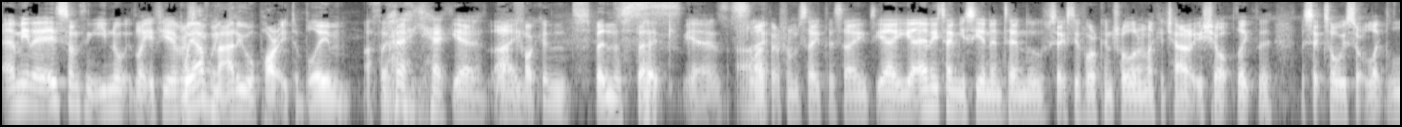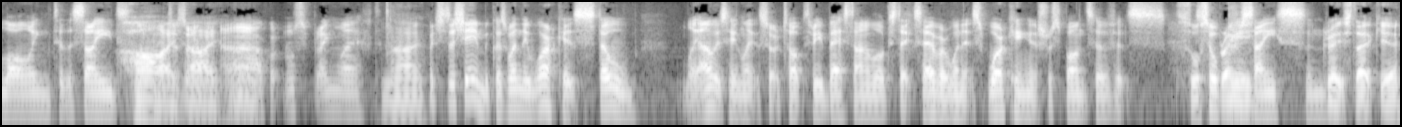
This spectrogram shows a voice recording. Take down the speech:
I mean, it is something you know. Like if you ever We have like, Mario Party to blame. I think that yeah, yeah. I fucking spin the stick. Yeah, slap Aye. it from side to side. Yeah, yeah. Anytime you see a Nintendo 64 controller in like a charity shop, like the, the stick's always sort of like lolling to the side. like, Aye, just sort of like, ah. I've got no spring left. No, Which is a shame because when they work, it's still like I would say like sort of top three best analog sticks ever. When it's working, it's responsive, it's So so springy. precise, and great stick. Yeah.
